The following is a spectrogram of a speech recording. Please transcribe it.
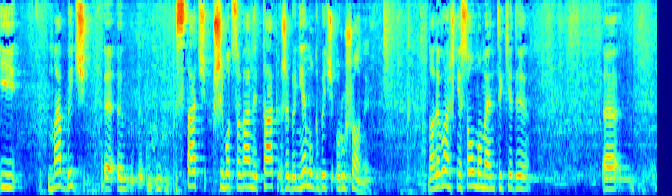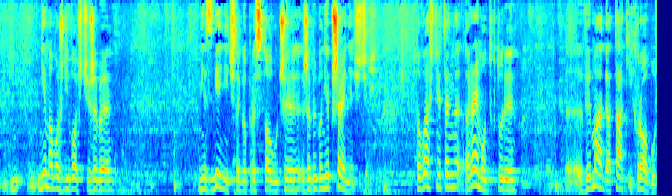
i ma być e, e, stać przymocowany tak, żeby nie mógł być ruszony. No ale właśnie są momenty, kiedy e, nie ma możliwości, żeby nie zmienić tego prestołu, czy żeby go nie przenieść. To właśnie ten remont, który e, wymaga takich robót.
